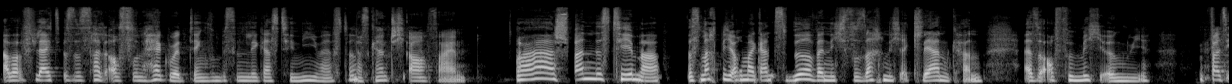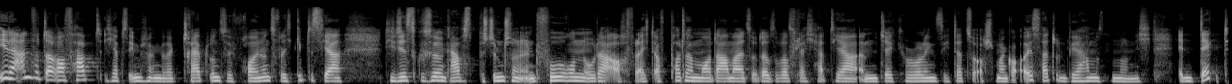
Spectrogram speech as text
aber vielleicht ist es halt auch so ein Hagrid-Ding, so ein bisschen Legasthenie, weißt du? Das kann natürlich auch sein. Ah, spannendes Thema. Das macht mich auch immer ganz wirr, wenn ich so Sachen nicht erklären kann. Also auch für mich irgendwie. Falls ihr eine Antwort darauf habt, ich habe es eben schon gesagt, schreibt uns, wir freuen uns. Vielleicht gibt es ja die Diskussion, gab es bestimmt schon in Foren oder auch vielleicht auf Pottermore damals oder sowas. Vielleicht hat ja ähm, J.K. Rowling sich dazu auch schon mal geäußert und wir haben es nur noch nicht entdeckt.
